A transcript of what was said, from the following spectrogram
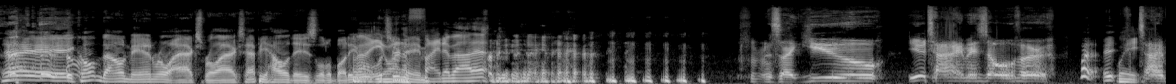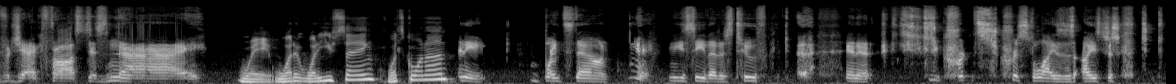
Hey, calm down, man. Relax, relax. Happy holidays, little buddy. Right, What's you your name? fight about it? It's like you, your time is over. What? Hey, Wait, Time for Jack Frost is nigh. wait. What? What are you saying? What's going on? And he bites down, and you see that his tooth, and it crystallizes ice, just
